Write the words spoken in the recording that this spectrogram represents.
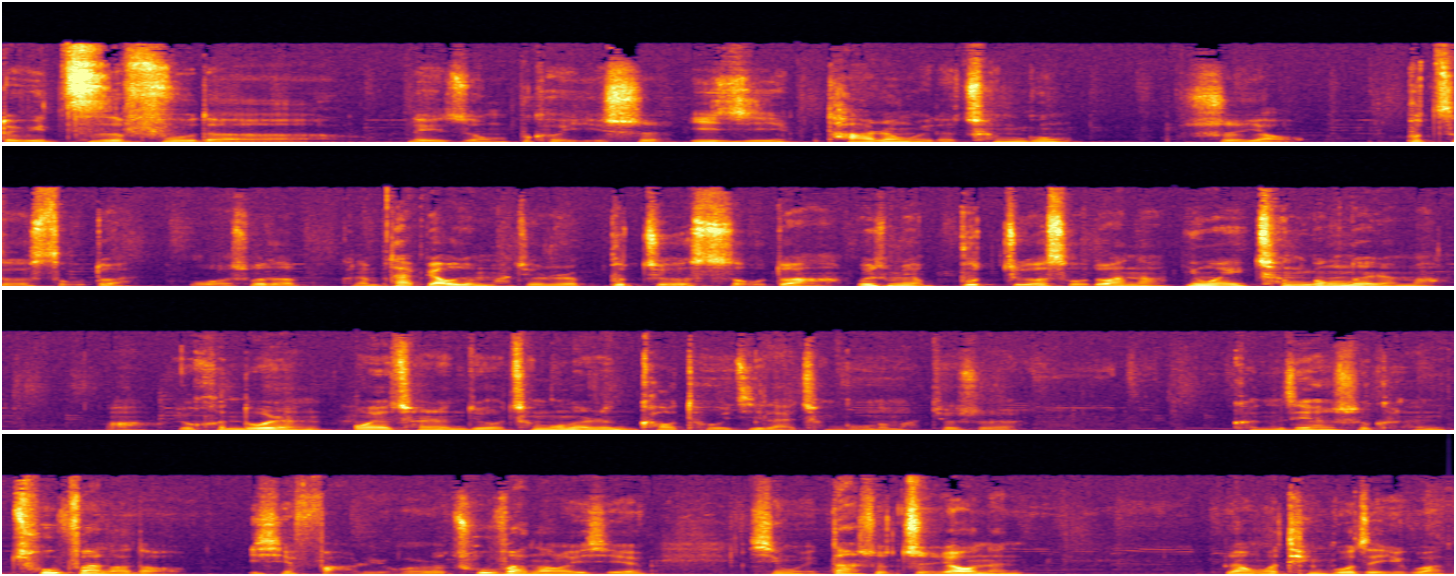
对于自负的那种不可一世，以及他认为的成功是要不择手段。我说的可能不太标准嘛，就是不择手段啊。为什么要不择手段呢？因为成功的人嘛。啊，有很多人，我也承认，就成功的人靠投机来成功的嘛，就是可能这件事可能触犯了到一些法律，或者说触犯到了一些行为，但是只要能让我挺过这一关，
